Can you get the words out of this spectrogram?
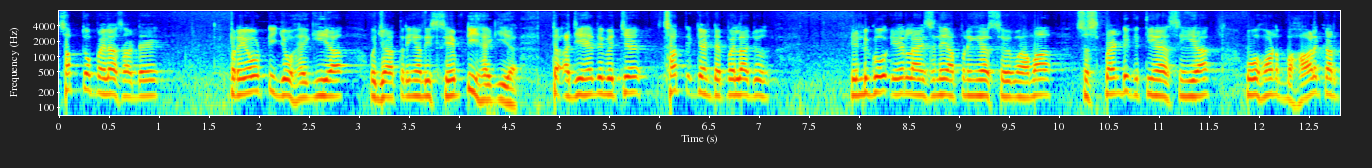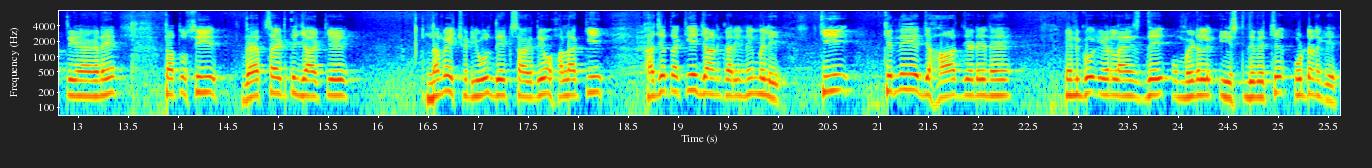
ਸਭ ਤੋਂ ਪਹਿਲਾਂ ਸਾਡੇ ਪ੍ਰਾਇੋਰਟੀ ਜੋ ਹੈਗੀ ਆ, ਉਹ ਯਾਤਰੀਆਂ ਦੀ ਸੇਫਟੀ ਹੈਗੀ ਆ। ਤਾਂ ਅਜਿਹੇ ਦੇ ਵਿੱਚ 7 ਘੰਟੇ ਪਹਿਲਾਂ ਜੋ ਇੰਡੀਗੋ 에ਅਰਲਾਈਨਸ ਨੇ ਆਪਣੀਆਂ ਸੇਵਾਵਾਂ ਸਸਪੈਂਡ ਕੀਤੀਆਂ ਸੀਗੀਆਂ। ਉਹ ਹੁਣ ਬਹਾਲ ਕਰਤੀਆਂ ਨੇ। ਤਾਂ ਤੁਸੀਂ ਵੈਬਸਾਈਟ ਤੇ ਜਾ ਕੇ ਨਵੇਂ ਸ਼ਡਿਊਲ ਦੇਖ ਸਕਦੇ ਹੋ। ਹਾਲਾਂਕਿ ਅਜੇ ਤੱਕ ਇਹ ਜਾਣਕਾਰੀ ਨਹੀਂ ਮਿਲੀ ਕਿ ਕਿੰਨੇ ਜਹਾਜ਼ ਜਿਹੜੇ ਨੇ ਇੰਡੀਗੋ 에ਅਰਲਾਈਨਸ ਦੇ ਉਹ ਮਿਡਲ ਈਸਟ ਦੇ ਵਿੱਚ ਉੱਡਣਗੇ।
